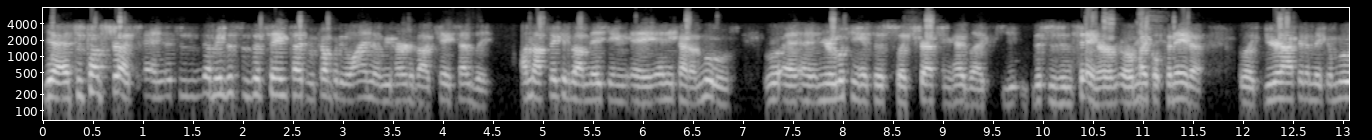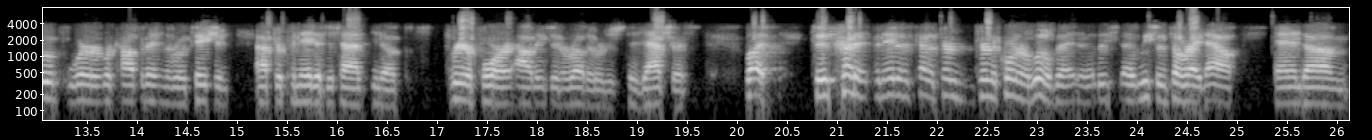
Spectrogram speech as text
Yeah, it's a tough stretch, and this is I mean this is the same type of company line that we heard about Chase Headley. I'm not thinking about making a any kind of move and you're looking at this like scratching your head like this is insane. Or, or Michael Pineda like you're not going to make a move. We're we're confident in the rotation after Pineda just had you know three or four outings in a row that were just disastrous. But to his credit Pineda has kind of turned turned the corner a little bit at least at least until right now. And um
